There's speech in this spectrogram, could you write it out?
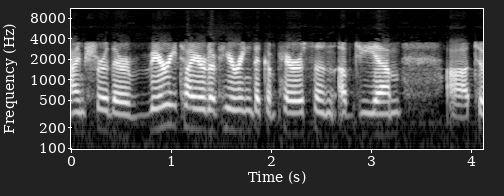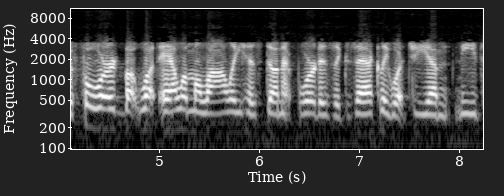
I'm sure they're very tired of hearing the comparison of GM uh, to Ford, but what Alan Mulally has done at Ford is exactly what GM needs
